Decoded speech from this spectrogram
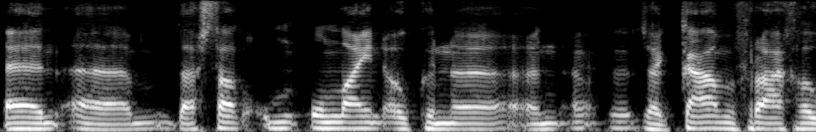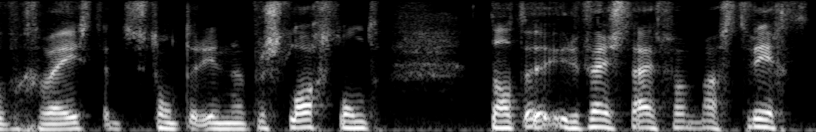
En ehm, daar staat on- online ook een, een, zijn kamervragen over geweest. En het stond er in een verslag stond dat de Universiteit van Maastricht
